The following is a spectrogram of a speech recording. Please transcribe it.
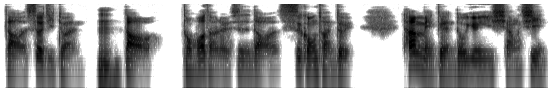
到设计端，嗯，到统包团队，甚至到施工团队，他们每个人都愿意相信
